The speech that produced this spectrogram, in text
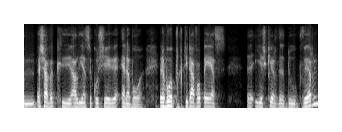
um, achava que a aliança com o Chega era boa. Era boa porque tirava o PS uh, e a esquerda do governo,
